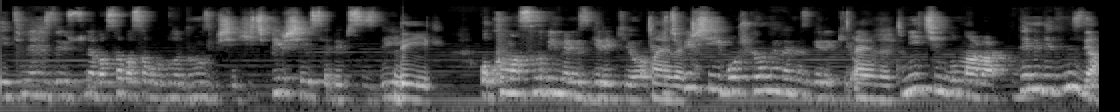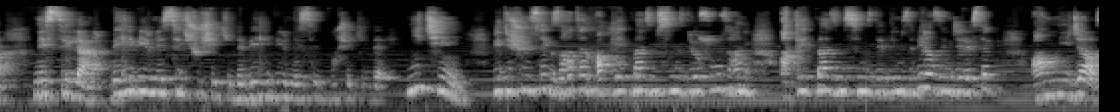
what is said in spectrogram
eğitimlerinizde üstüne basa basa vurguladığınız bir şey. Hiçbir şey sebepsiz değil. Değil. Okumasını bilmemiz gerekiyor. Evet. Hiçbir şeyi boş görmememiz gerekiyor. Evet. Niçin bunlar var? Demin dediniz ya nesiller. Belli bir nesil şu şekilde, belli bir nesil bu şekilde. Niçin? Bir düşünsek zaten akletmez misiniz diyorsunuz. Hani akletmez misiniz dediğimizde biraz incelesek anlayacağız.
